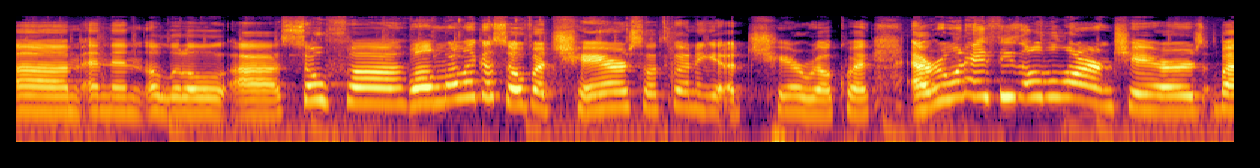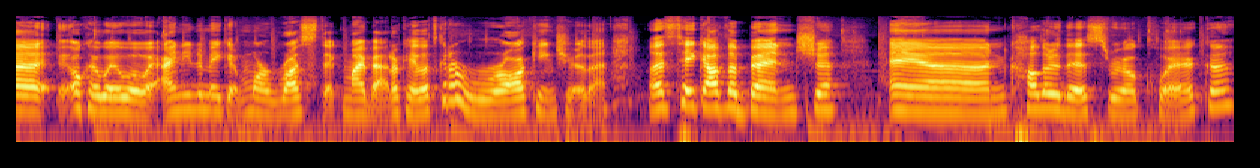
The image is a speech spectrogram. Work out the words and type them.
Um, and then a little uh, sofa. Well, more like a sofa chair. So let's go ahead and get a chair real quick. Everyone hates these oval armchairs, but okay, wait, wait, wait. I need to make it more rustic. My bad. Okay, let's get a rocking chair then. Let's take out the bench and color this real quick. So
